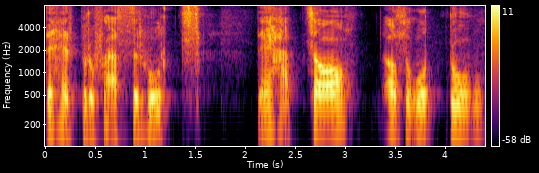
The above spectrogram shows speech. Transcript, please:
der Herr Professor Hutz. Der hat so, also Otto,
